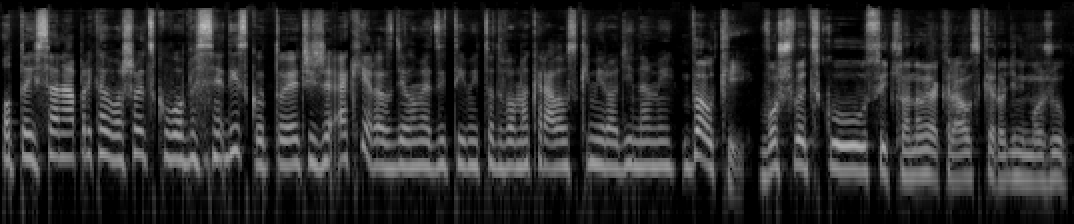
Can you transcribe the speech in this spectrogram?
o tej sa napríklad vo Švedsku vôbec nediskutuje. Čiže aký je rozdiel medzi týmito dvoma kráľovskými rodinami? Veľký. Vo Švedsku si členovia kráľovskej rodiny môžu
